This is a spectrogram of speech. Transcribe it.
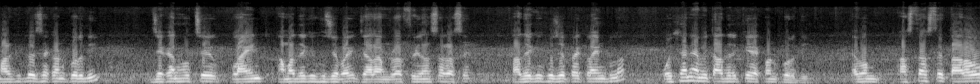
মার্কেট প্লেস অ্যাকাউন্ট করে দিই, যেখানে হচ্ছে ক্লায়েন্ট আমাদেরকে খুঁজে পাই যারা আমরা ফ্রিল্যান্সার আছে, তাদেরকে খুঁজে পাই ক্লায়েন্টগুলো ওইখানে আমি তাদেরকে অ্যাকাউন্ট করে দিই এবং আস্তে আস্তে তারাও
